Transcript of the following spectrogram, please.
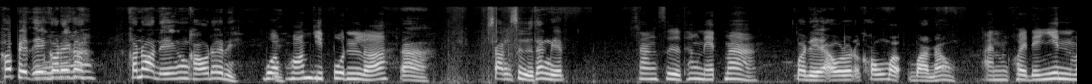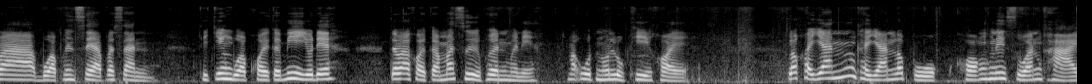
เขาเป็นเองก็ได้ก็โอ้เขานอนเองของเขาเด้อนี่บวบหอมญี่ปุ่นเหรออ่า สั่งสื่อทั้งเน็ตสร้างซื้อทั้งเน็ตมาบ่ได้เอาของบ้านเฮาอันข่อยได้ยินว่าบวบเพิ่นแสบประสันที่จริงบวบข่อยก็มีอยู่เด้แต่ว่าข่อยก็มาซื้อเพิ่นมื้อนี้มาอุดหนุนลูกพี่ข่อยแล้วขยันขยันแล้วปลูกของในสวนขาย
